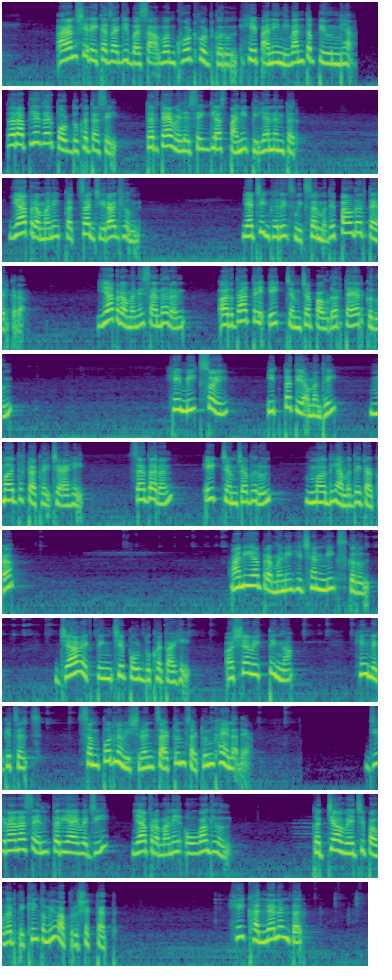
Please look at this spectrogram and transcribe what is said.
आरामशीर एका जागी बसा व घोट घोट करून हे पाणी निवांत पिऊन घ्या. तर आपले जर पोट दुखत असेल तर त्यावेळेस एक ग्लास पाणी पिल्यानंतर याप्रमाणे कच्चा जिरा घेऊन याची घरीच मिक्सरमध्ये पावडर तयार करा. याप्रमाणे साधारण अर्धा ते एक चमचा पावडर तयार करून हे मिक्स होईल. इतपत यामध्ये मध टाकायचे आहे. साधारण एक चमचा भरून मध यामध्ये टाका. आणि याप्रमाणे हे छान मिक्स करून ज्या व्यक्तींचे पोट दुखत आहे अशा व्यक्तींना हे लगेचच संपूर्ण मिश्रण चाटून चाटून खायला द्या. जिरा नसेल तर याऐवजी याप्रमाणे ओवा घेऊन कच्च्या आव्याची पावडर देखील तुम्ही वापरू शकतात. हे खाल्ल्यानंतर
